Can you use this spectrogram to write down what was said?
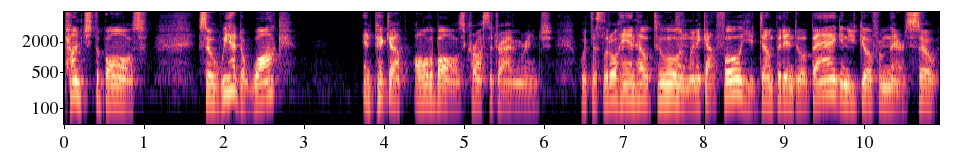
punch the balls. So we had to walk and pick up all the balls across the driving range with this little handheld tool. And when it got full, you dump it into a bag and you'd go from there. So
